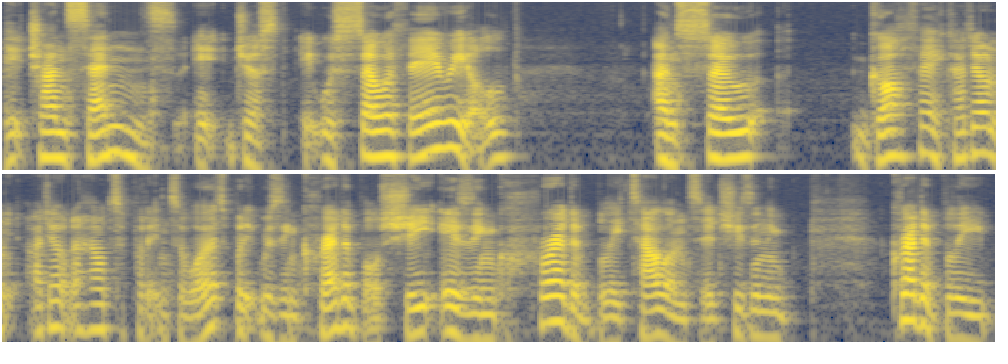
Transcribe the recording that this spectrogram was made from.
It transcends. It just it was so ethereal and so gothic. I don't I don't know how to put it into words, but it was incredible. She is incredibly talented. She's an incredibly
